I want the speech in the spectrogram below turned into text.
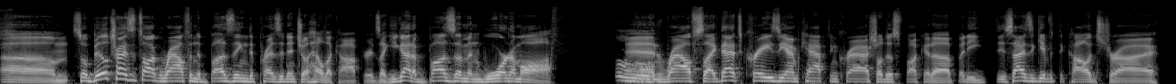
Um, so Bill tries to talk Ralph into buzzing the presidential helicopter. It's like you got to buzz them and ward them off. Ooh. And Ralph's like, "That's crazy. I'm Captain Crash. I'll just fuck it up." But he decides to give it the college try.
